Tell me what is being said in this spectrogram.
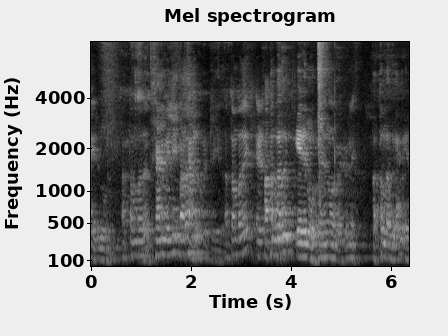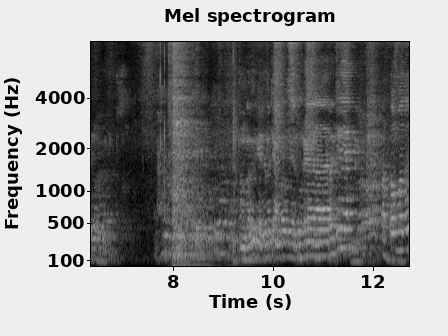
എഴുന്നൂറ്. പത്തൊമ്പത് വലിയ പത്തൊമ്പത് പത്തൊമ്പത് പത്തൊമ്പത് എഴുന്നൂറ്. എഴുന്നൂറ് വരും അല്ലേ? പത്തൊമ്പത് ഗ്രാം എഴുന്നൂറ് എഴുന്നൂറ്റി അമ്പത്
